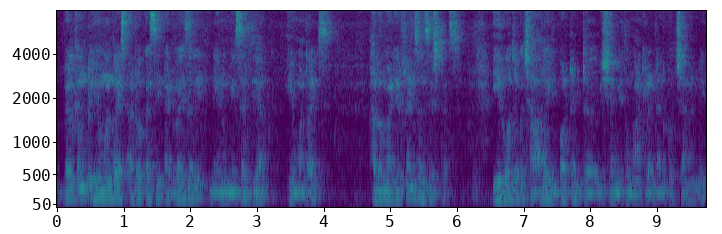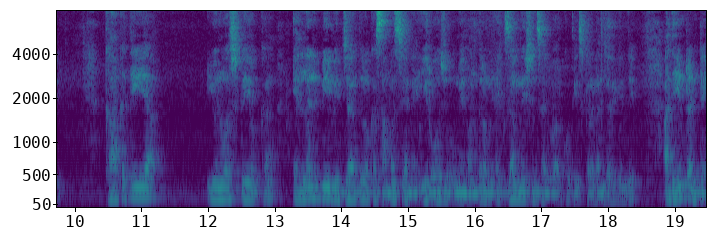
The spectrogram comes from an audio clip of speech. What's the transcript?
Welcome to human rights advocacy advisory నేను మీ Satya human rights hello my dear friends and sisters ఈరోజు ఒక చాలా ఇంపార్టెంట్ విషయం మీతో మాట్లాడడానికి వచ్చానండి. కాకతీయ యూనివర్సిటీ యొక్క ఎల్ఎల్బి విద్యార్థుల ఒక సమస్యని ఈరోజు మేమందరం ఎగ్జామినేషన్ సెల్ వరకు తీసుకెళ్ళడం జరిగింది. అదేంటంటే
